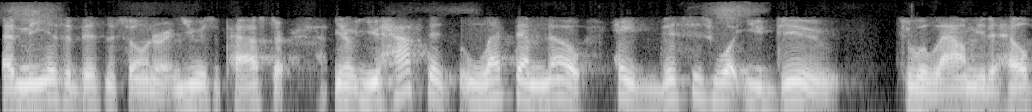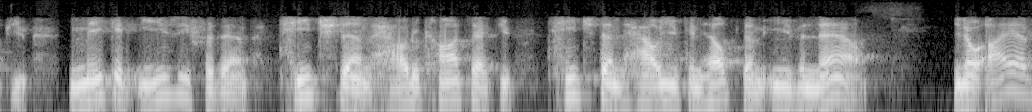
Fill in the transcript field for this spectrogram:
and me as a business owner and you as a pastor, you know, you have to let them know, hey, this is what you do to allow me to help you. Make it easy for them. Teach them how to contact you. Teach them how you can help them even now. You know, I have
